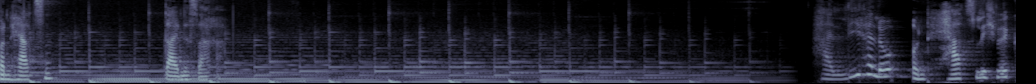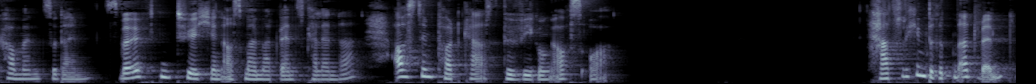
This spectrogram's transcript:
Von Herzen, deine Sarah. Hallo und herzlich willkommen zu deinem zwölften Türchen aus meinem Adventskalender aus dem Podcast Bewegung aufs Ohr. Herzlichen dritten Advent.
